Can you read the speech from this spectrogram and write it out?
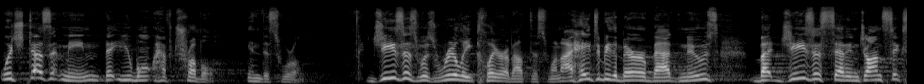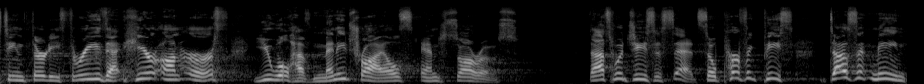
which doesn't mean that you won't have trouble in this world. Jesus was really clear about this one. I hate to be the bearer of bad news, but Jesus said in John 16 33 that here on earth you will have many trials and sorrows. That's what Jesus said. So, perfect peace doesn't mean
